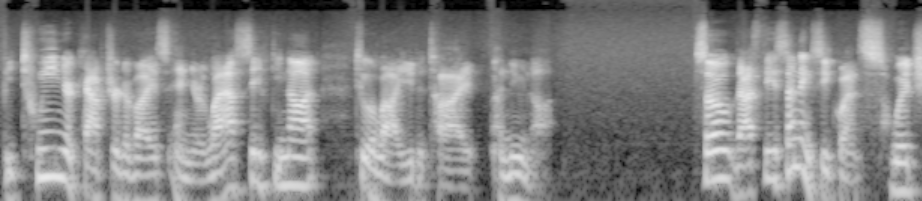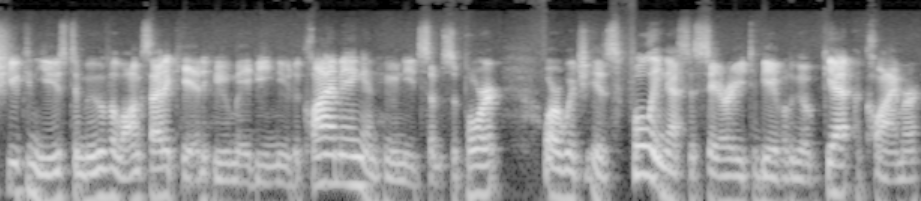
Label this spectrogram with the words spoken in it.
between your capture device and your last safety knot to allow you to tie a new knot. So that's the ascending sequence, which you can use to move alongside a kid who may be new to climbing and who needs some support, or which is fully necessary to be able to go get a climber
